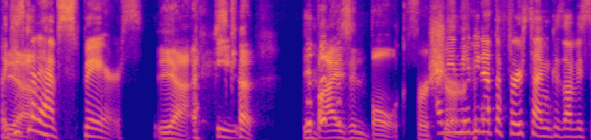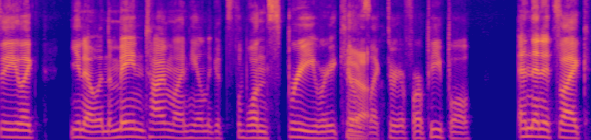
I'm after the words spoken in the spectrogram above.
Like he's gotta have spares. Yeah, he buys in bulk for sure. I mean, maybe not the first time because obviously, like you know, in the main timeline, he only gets the one spree where he kills Yeah. like three or four people, and then it's like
